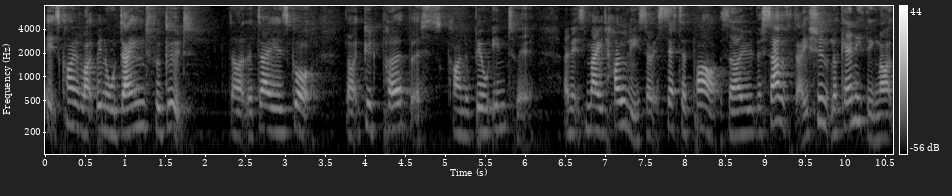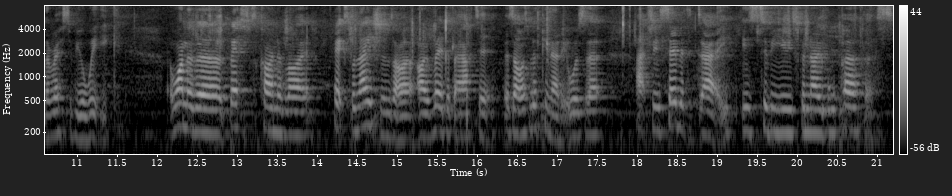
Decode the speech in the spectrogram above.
it's kind of like been ordained for good. Like the day has got like good purpose kind of built into it. And it's made holy, so it's set apart. So, the Sabbath day shouldn't look anything like the rest of your week. One of the best kind of like explanations I, I read about it as I was looking at it was that actually, Sabbath day is to be used for noble purpose.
